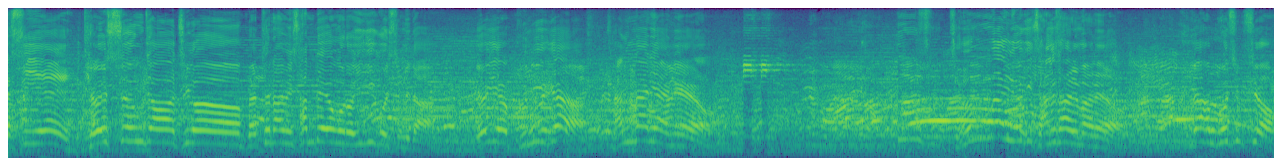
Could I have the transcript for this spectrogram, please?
SEA 결승전 지금 베트남이 3대 0으로 이기고 있습니다. 여기가 분위기가 장난이 아니에요. 정말 여기 장사할 만해요. 그냥 한번 보십시오.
